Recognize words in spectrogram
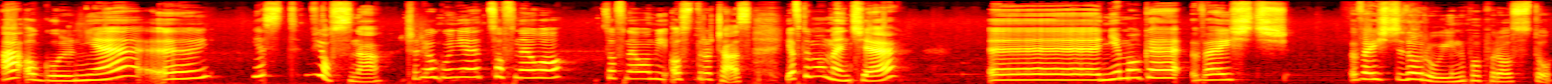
A ogólnie y, jest wiosna, czyli ogólnie cofnęło, cofnęło mi ostro czas. Ja w tym momencie y, nie mogę wejść, wejść do ruin po prostu.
